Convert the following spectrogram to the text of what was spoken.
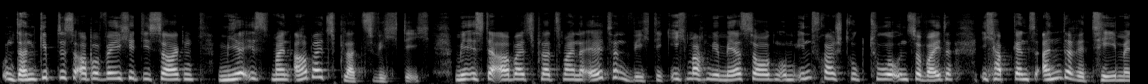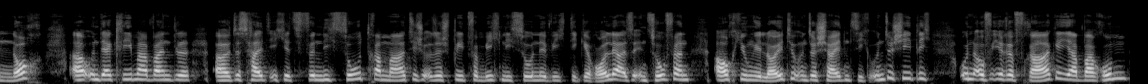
Und dann gibt es aber welche, die sagen, mir ist mein Arbeitsplatz wichtig. Mir ist der Arbeitsplatz meiner Eltern wichtig. Ich mache mir mehr Sorgen um Infrastruktur und so weiter. Ich habe ganz andere Themen noch. Äh, und der Klimawandel, das halte ich jetzt für nicht nicht so dramatisch oder spielt für mich nicht so eine wichtige Rolle. Also insofern auch junge Leute unterscheiden sich unterschiedlich. Und auf Ihre Frage, ja, warum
